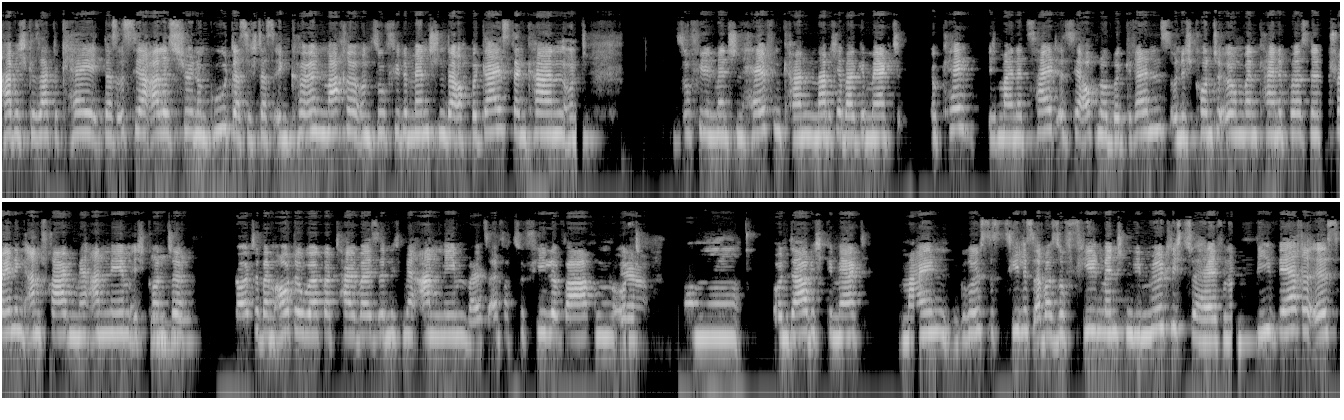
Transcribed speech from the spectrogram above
habe ich gesagt, okay, das ist ja alles schön und gut, dass ich das in Köln mache und so viele Menschen da auch begeistern kann und so vielen Menschen helfen kann. Dann habe ich aber gemerkt, okay, meine Zeit ist ja auch nur begrenzt und ich konnte irgendwann keine Personal Training Anfragen mehr annehmen. Ich konnte mhm. Leute beim Outdoor Worker teilweise nicht mehr annehmen, weil es einfach zu viele waren und ja. um, ähm, Und da habe ich gemerkt, mein größtes Ziel ist aber, so vielen Menschen wie möglich zu helfen. Und wie wäre es,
